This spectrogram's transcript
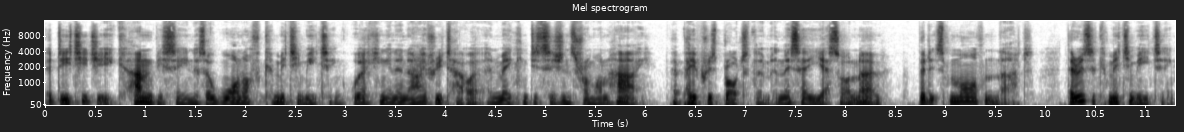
a DTG can be seen as a one off committee meeting working in an ivory tower and making decisions from on high. A paper is brought to them and they say yes or no. But it's more than that. There is a committee meeting,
